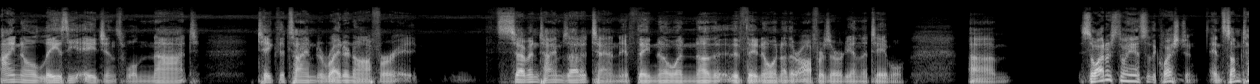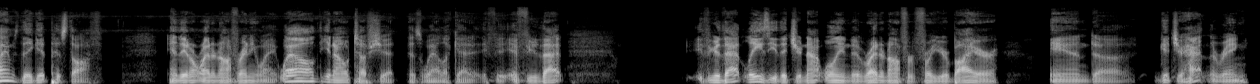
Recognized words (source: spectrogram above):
I know lazy agents will not take the time to write an offer seven times out of ten if they know another if they know another offer is already on the table. Um, so I just don't answer the question, and sometimes they get pissed off, and they don't write an offer anyway. Well, you know, tough shit is the way I look at it. If if you're that if you're that lazy that you're not willing to write an offer for your buyer and uh, get your hat in the ring,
